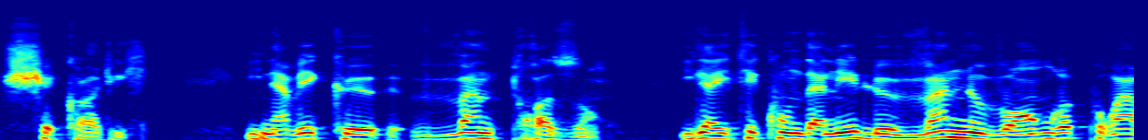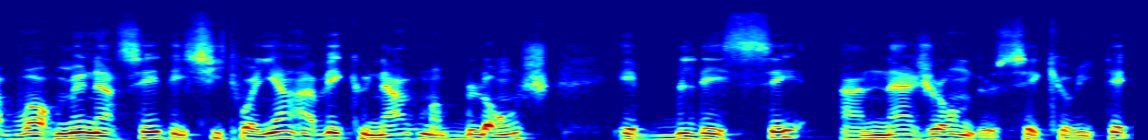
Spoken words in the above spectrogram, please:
Shekari. Il n'avait que 23 ans. Il a été condamné le 20 novembre pour avoir menacé des citoyens avec une arme blanche et blessé un agent de sécurité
